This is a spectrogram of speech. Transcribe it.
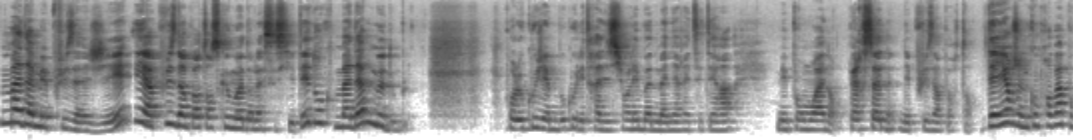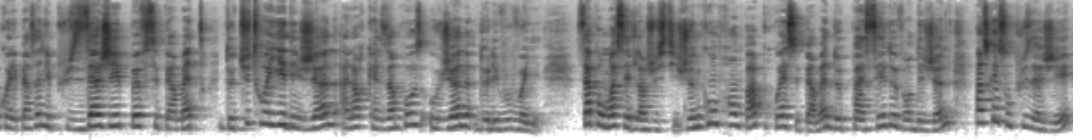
Madame est plus âgée et a plus d'importance que moi dans la société, donc Madame me double. Pour le coup, j'aime beaucoup les traditions, les bonnes manières, etc. Mais pour moi, non, personne n'est plus important. D'ailleurs, je ne comprends pas pourquoi les personnes les plus âgées peuvent se permettre de tutoyer des jeunes alors qu'elles imposent aux jeunes de les vouvoyer. Ça, pour moi, c'est de l'injustice. Je ne comprends pas pourquoi elles se permettent de passer devant des jeunes parce qu'elles sont plus âgées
